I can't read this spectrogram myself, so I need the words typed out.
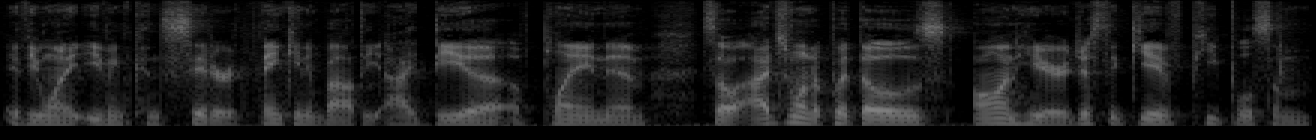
if you want to even consider thinking about the idea of playing them. So I just want to put those on here just to give people some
